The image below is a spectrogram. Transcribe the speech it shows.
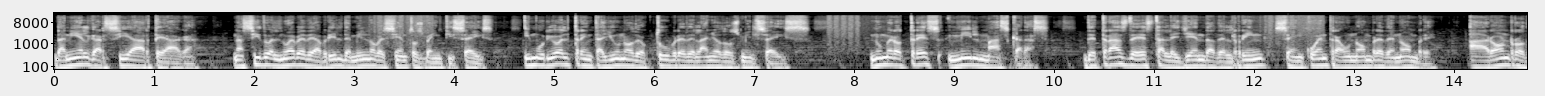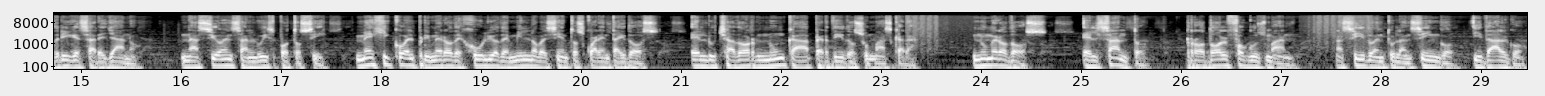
Daniel García Arteaga, nacido el 9 de abril de 1926 y murió el 31 de octubre del año 2006. Número 3. Mil Máscaras. Detrás de esta leyenda del ring se encuentra un hombre de nombre, Aarón Rodríguez Arellano, nació en San Luis Potosí, México el 1 de julio de 1942. El luchador nunca ha perdido su máscara. Número 2. El Santo, Rodolfo Guzmán, nacido en Tulancingo, Hidalgo,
